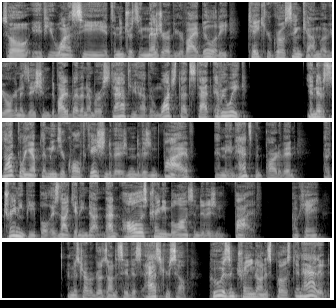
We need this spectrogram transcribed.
So if you want to see, it's an interesting measure of your viability. Take your gross income of your organization divided by the number of staff you have and watch that stat every week. And if it's not going up, that means your qualification division, division five, and the enhancement part of it of training people is not getting done. That all this training belongs in division five. Okay. And Mr. Hubbard goes on to say this ask yourself, who isn't trained on his post and had it?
